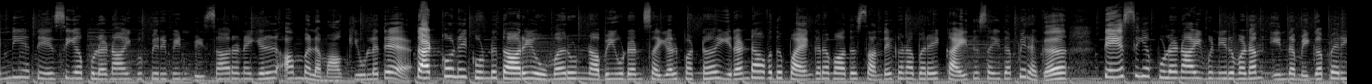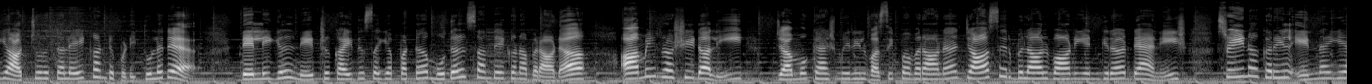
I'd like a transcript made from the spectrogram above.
இந்திய தேசிய புலனாய்வு பிரிவின் விசாரணையில் அம்பலமாகியுள்ளது. தற்கொலை குண்டுதாரி உமருன் நபியுடன் செயல்பட்ட இரண்டாவது பயங்கரவாத சந்தேக நபரை கைது செய்த பிறகு தேசிய புலனாய்வு நிறுவனம் இந்த மிகப்பெரிய அச்சுறுத்தலை கண்டுபிடித்துள்ளது. டெல்லியில் நேற்று கைது செய்யப்பட்ட முதல் சந்தேக நபரான அமீர் ரஷீத் அலி ஜம்மு காஷ்மீரில் வசிப்பவரான ஜாசிர் பிலால் வாணி என்கிற டேனிஷ் ஸ்ரீநகரில் என்ஐஏ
